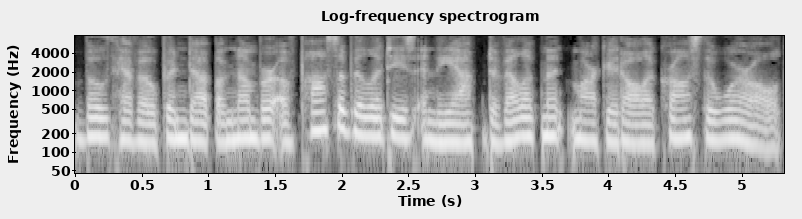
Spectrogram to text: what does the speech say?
both have opened up a number of possibilities in the app development market all across the world.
